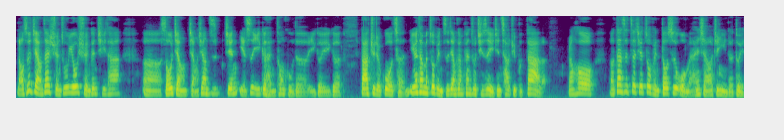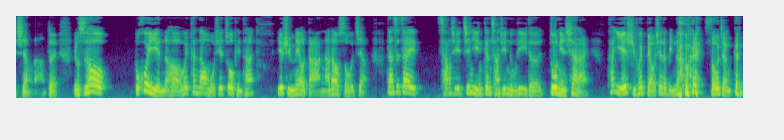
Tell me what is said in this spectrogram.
老实讲，在选出优选跟其他呃首奖奖项之间，也是一个很痛苦的一个一个拉锯的过程，因为他们作品质量跟分数其实已经差距不大了。然后呃，但是这些作品都是我们很想要经营的对象啦。对，有时候不会演的哈，会看到某些作品，它也许没有达拿到首奖，但是在长期经营跟长期努力的多年下来，他也许会表现的比那位首奖更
